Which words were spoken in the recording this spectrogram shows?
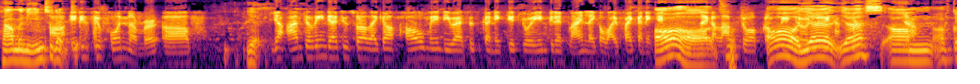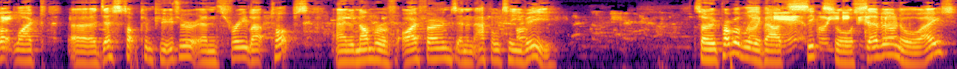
How many Uh, internet? it is your phone number. Uh, yeah. yeah, I'm telling that you saw like uh, how many devices connected to your internet line, like a Wi-Fi connected, Oh, like a laptop, oh yeah, yes. Um, I've got Okay. like a desktop computer and three laptops and a number of iPhones and an Apple TV. So probably about six so or seven or eight.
